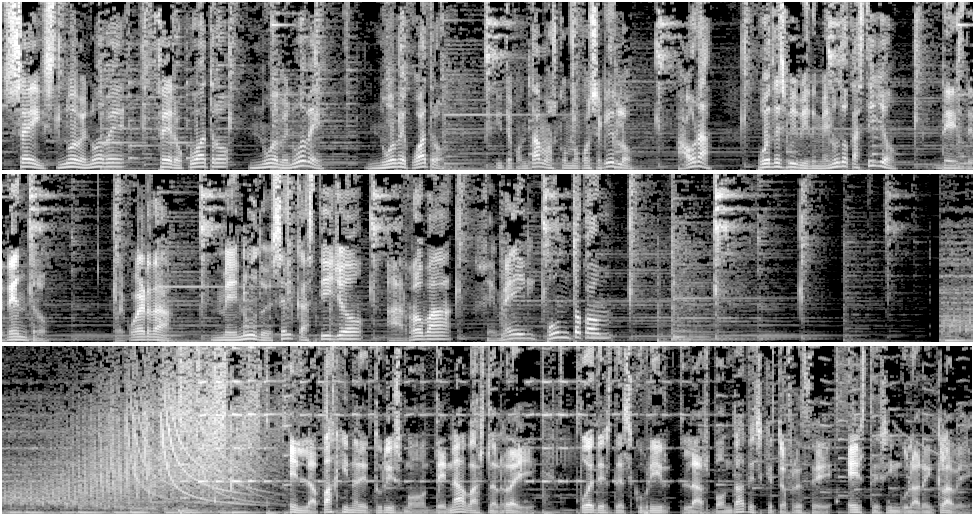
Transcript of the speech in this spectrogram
699 04 9994 y te contamos cómo conseguirlo. Ahora puedes vivir Menudo Castillo desde dentro. Recuerda, menudo es el castillo gmail.com. En la página de turismo de Navas del Rey puedes descubrir las bondades que te ofrece este singular enclave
